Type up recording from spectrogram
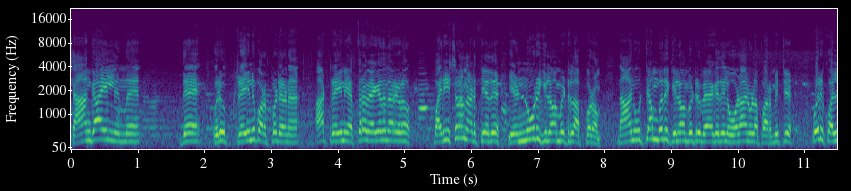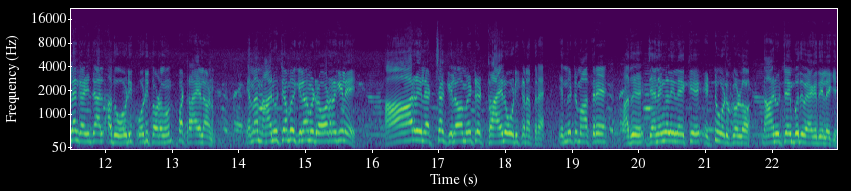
ഷാങ്കായിൽ നിന്ന് ദേ ഒരു ട്രെയിൻ പുറപ്പെടുകയാണ്. ആ ട്രെയിൻ എത്ര വേഗത എന്ന് അറിയുള്ളൂ പരീക്ഷണം നടത്തിയത് എണ്ണൂറ് കിലോമീറ്ററിൽ അപ്പുറം. നാനൂറ്റമ്പത് കിലോമീറ്റർ വേഗതയിൽ ഓടാനുള്ള പെർമിറ്റ് ഒരു കൊല്ലം കഴിഞ്ഞാൽ അത് ഓടി ഓടി തുടങ്ങും. ഇപ്പോൾ ട്രയലാണ് എന്നാൽ നാനൂറ്റമ്പത് കിലോമീറ്റർ ഓടണമെങ്കിലേ ആറ് ലക്ഷം കിലോമീറ്റർ ട്രയൽ ഓടിക്കണം അത്ര എന്നിട്ട് മാത്രമേ അത് ജനങ്ങളിലേക്ക് ഇട്ട് കൊടുക്കുള്ളൂ നാനൂറ്റമ്പത് വേഗതയിലേക്ക്.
